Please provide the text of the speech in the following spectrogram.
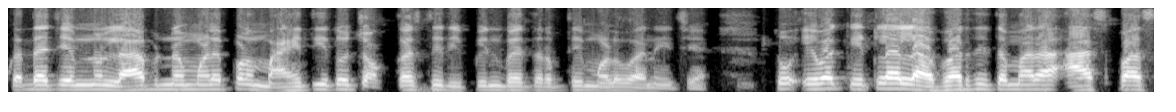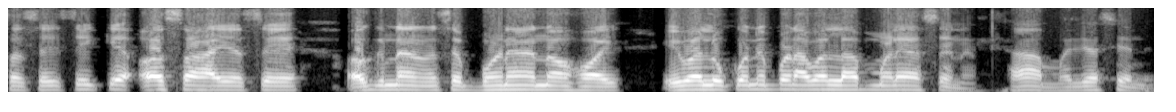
કદાચ એમનો લાભ ન મળે પણ માહિતી તો ચોક્કસથી રિપિનભાઈ તરફથી મળવાની છે. તો એવા કેટલા લાભાર્થી તમારા આસપાસ હશે? કે અસહાય હશે અજ્ઞાન હશે ભણ્યા ન હોય એવા લોકોને પણ આવા લાભ મળ્યા હશે ને? હા મળ્યા છે ને.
